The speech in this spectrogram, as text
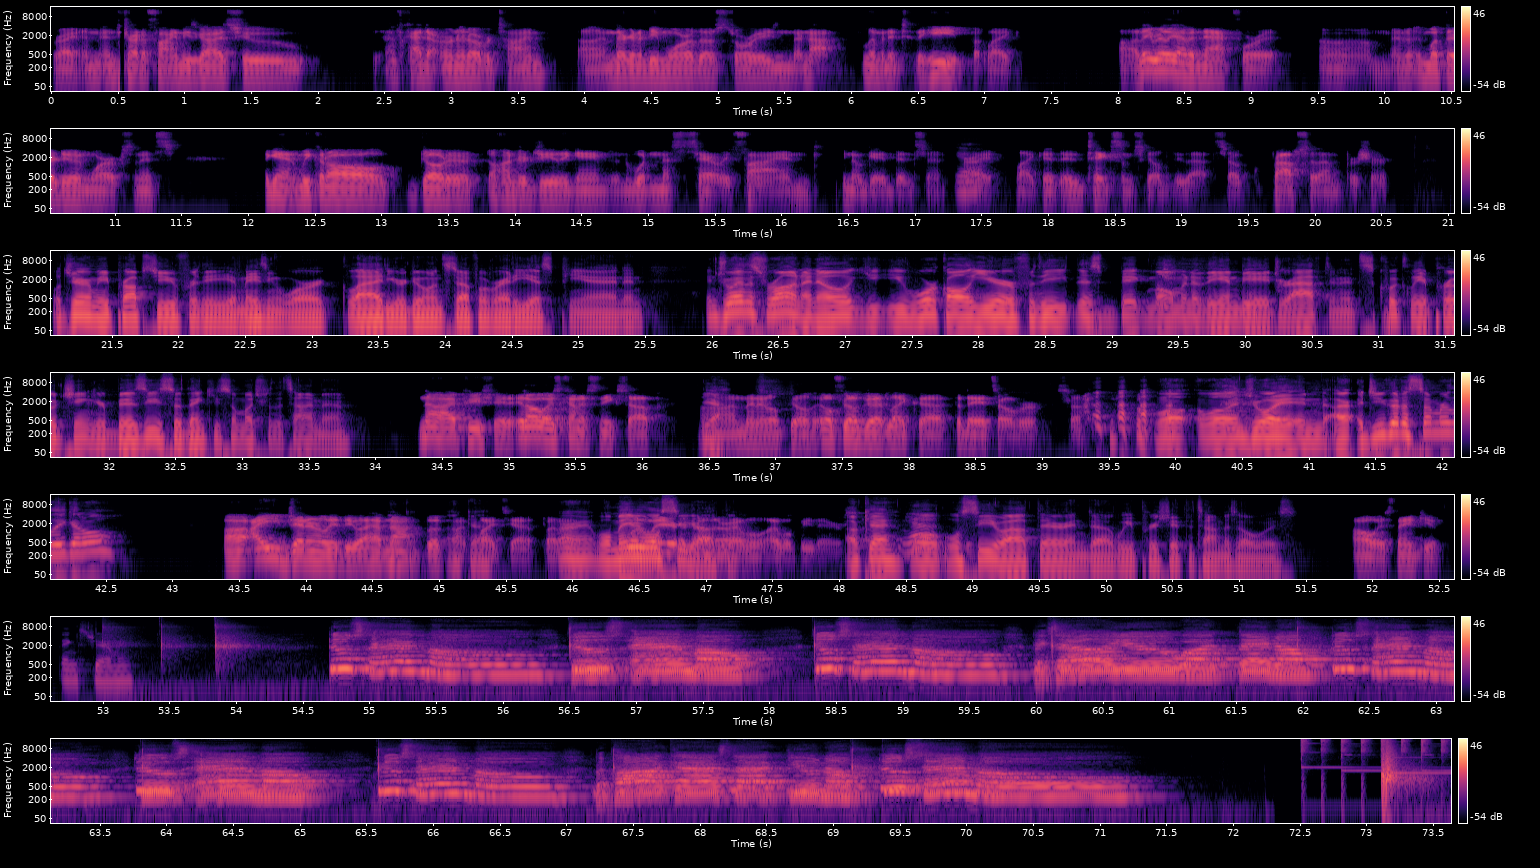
right, and and try to find these guys who have had to earn it over time, uh, and they're going to be more of those stories, and they're not limited to the Heat, but like uh, they really have a knack for it, um, and, and what they're doing works. And it's again, we could all go to 100 G League games and wouldn't necessarily find, you know, Gabe Vincent, Yeah. right? Like it, it takes some skill to do that. So props to them for sure. Well, Jeremy, props to you for the amazing work. Glad you're doing stuff over at ESPN and enjoy this run. I know you, you work all year for the this big moment of the NBA draft, and it's quickly approaching. You're busy, so thank you so much for the time, man. No, I appreciate it. It always kind of sneaks up. Yeah. Uh, and then it'll feel it'll feel good like uh, the day it's over. So well, well, enjoy it. And uh, do you go to summer league at all? Uh, I generally do. I have not Okay, booked my okay. flights yet, but all right. Well, maybe we'll see you out another, there. I will I will be there. so. Okay. Yeah. Well, we'll see you out there, and uh, we appreciate the time as always. Always, thank you. Thanks, Jeremy. Deuce and Mo, Deuce and Mo, Deuce and Mo. They tell you what they know. Deuce and Mo, Deuce and Mo, Deuce and Mo. The podcast that you know. Deuce and Mo.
